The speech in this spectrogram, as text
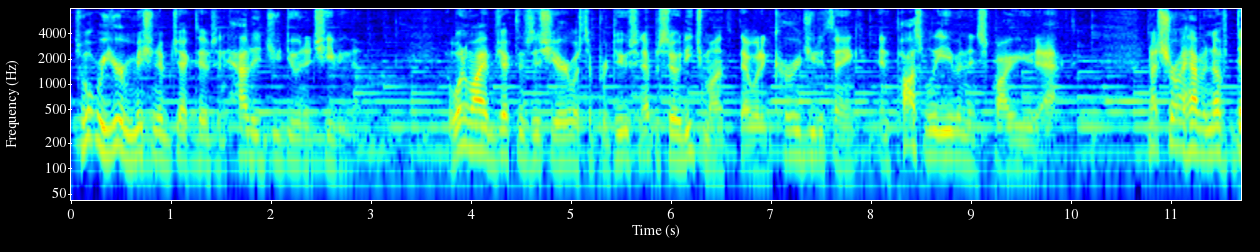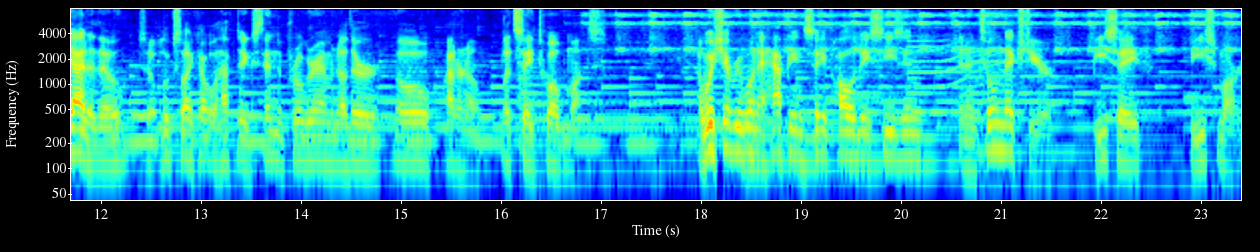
So, what were your mission objectives and how did you do in achieving them? One of my objectives this year was to produce an episode each month that would encourage you to think and possibly even inspire you to act. I'm not sure I have enough data though, so it looks like I will have to extend the program another, oh, I don't know, let's say 12 months. I wish everyone a happy and safe holiday season, and until next year, be safe, be smart,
